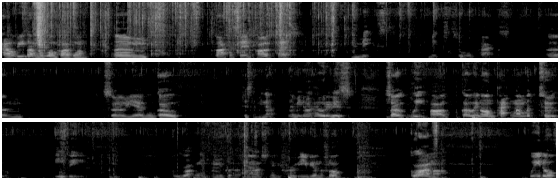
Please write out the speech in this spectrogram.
how have you done with one five one? Um, like I said, I've had mixed, mixed sort of packs. Um, so yeah, we'll go. Just let me know. Let me know how it is. So we are going on pack number two, Eevee. Right, let me put that down. Just nearly threw Eevee on the floor. Grimer, Weedle,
